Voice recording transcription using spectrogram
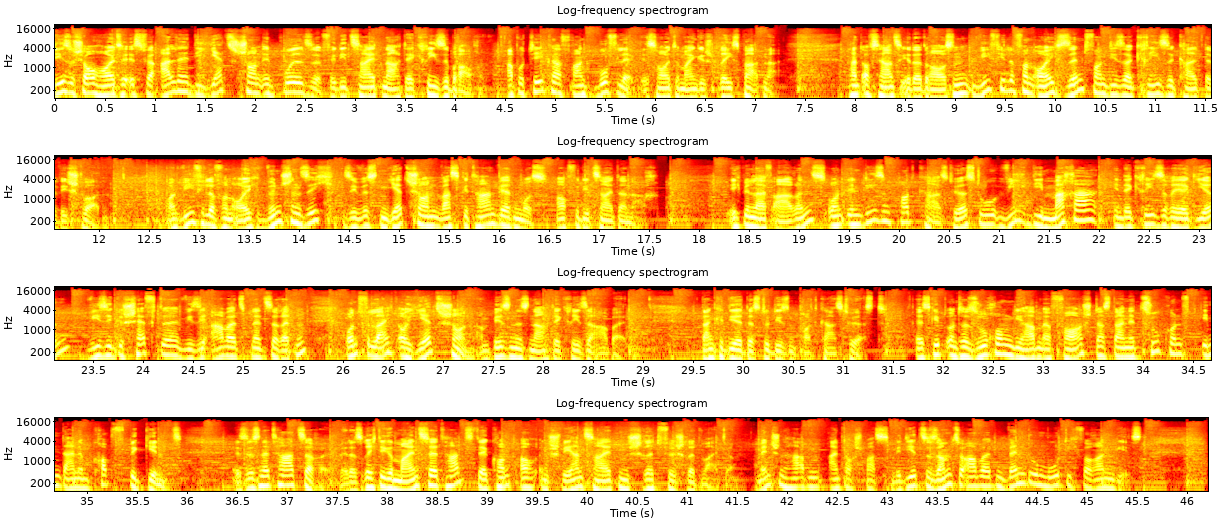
Diese Show heute ist für alle, die jetzt schon Impulse für die Zeit nach der Krise brauchen. Apotheker Frank Buffle ist heute mein Gesprächspartner. Hand aufs Herz, ihr da draußen. Wie viele von euch sind von dieser Krise kalt erwischt worden? Und wie viele von euch wünschen sich, sie wüssten jetzt schon, was getan werden muss, auch für die Zeit danach? Ich bin Live Ahrens und in diesem Podcast hörst du, wie die Macher in der Krise reagieren, wie sie Geschäfte, wie sie Arbeitsplätze retten und vielleicht auch jetzt schon am Business nach der Krise arbeiten. Danke dir, dass du diesen Podcast hörst. Es gibt Untersuchungen, die haben erforscht, dass deine Zukunft in deinem Kopf beginnt. Es ist eine Tatsache. Wer das richtige Mindset hat, der kommt auch in schweren Zeiten Schritt für Schritt weiter. Menschen haben einfach Spaß, mit dir zusammenzuarbeiten, wenn du mutig vorangehst.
